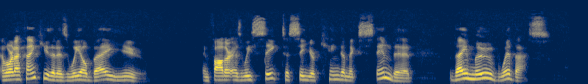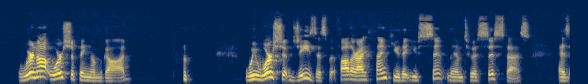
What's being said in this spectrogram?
And Lord, I thank you that as we obey you, and Father, as we seek to see your kingdom extended, they move with us. We're not worshiping them, God. we worship Jesus, but Father, I thank you that you sent them to assist us as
